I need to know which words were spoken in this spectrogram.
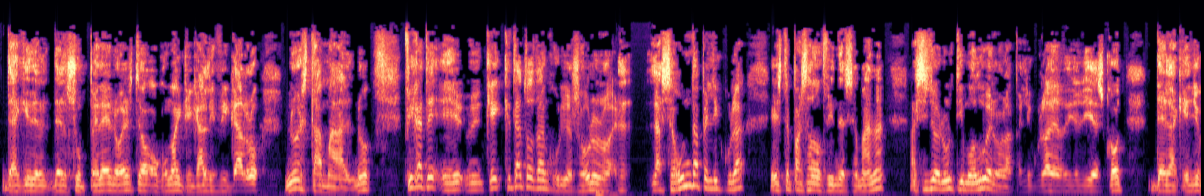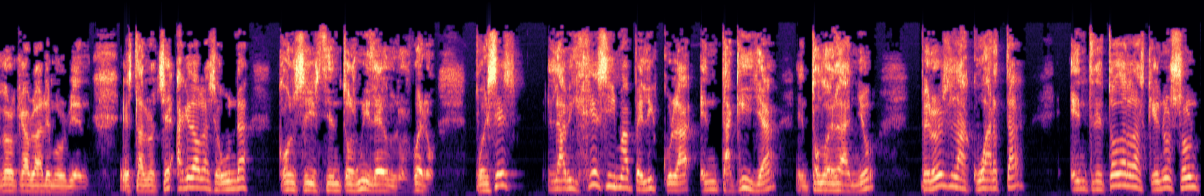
de aquí del, del superhéroe este, o como hay que calificarlo, no está mal, ¿no? Fíjate, eh, ¿qué, qué dato tan curioso, Bruno. La segunda película, este pasado fin de semana, ha sido El último duelo, la película de Ridley Scott, de la que yo creo que hablaremos bien esta noche. Ha quedado la segunda con 600.000 euros. Bueno, pues es la vigésima película en taquilla en todo el año, pero es la cuarta entre todas las que no son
